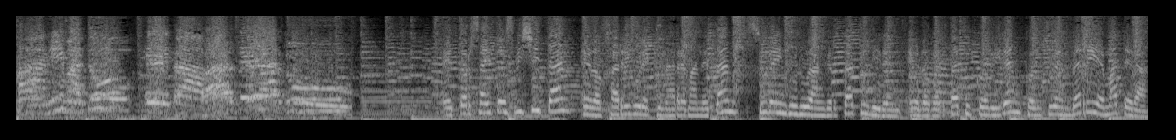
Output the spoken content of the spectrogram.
Animatu eta parte hartu! Etor zaitez bisitan edo jarri gurekin harremanetan zure inguruan gertatu diren edo gertatuko diren kontuen berri ematera.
